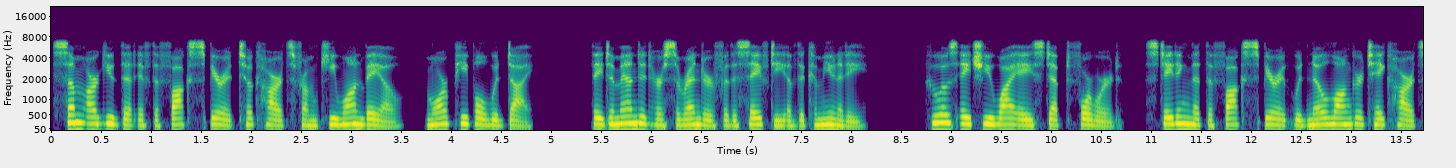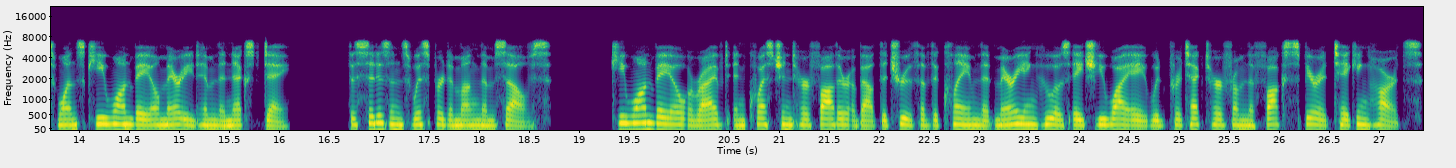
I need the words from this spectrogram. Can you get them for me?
Some argued that if the fox spirit took hearts from Qi Wanbao, more people would die. They demanded her surrender for the safety of the community. Huo's Huya stepped forward, stating that the fox spirit would no longer take hearts once Qi Wanbao married him the next day. The citizens whispered among themselves. Qi Wanbao arrived and questioned her father about the truth of the claim that marrying Huo's Huya would protect her from the fox spirit taking hearts.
